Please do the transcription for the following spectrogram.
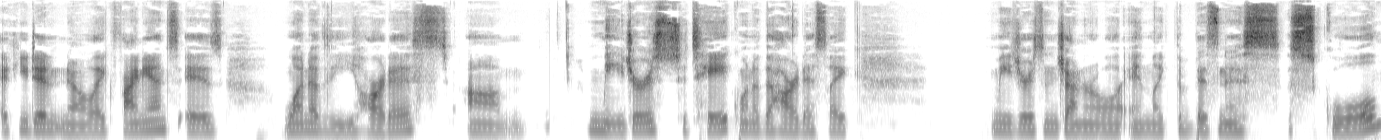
if you didn't know, like finance is one of the hardest um majors to take, one of the hardest like majors in general in like the business school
